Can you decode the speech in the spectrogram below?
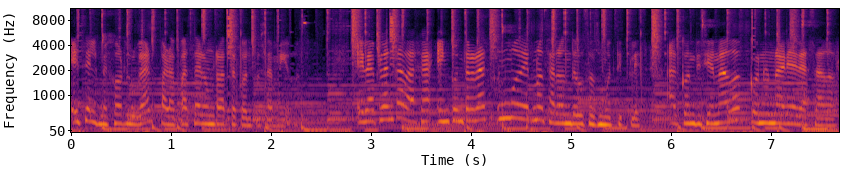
es el mejor lugar para pasar un rato con tus amigos. En la planta baja encontrarás un moderno salón de usos múltiples, acondicionado con un área de asador.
